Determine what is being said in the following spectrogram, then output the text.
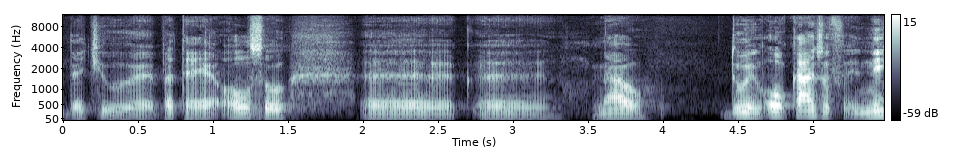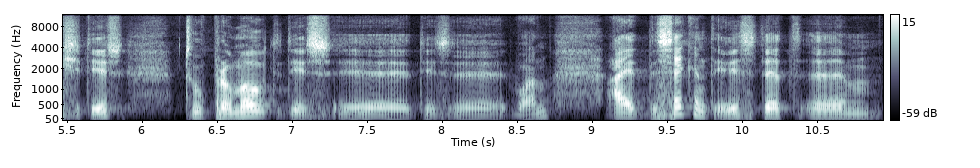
That you, but they also now doing all kinds of initiatives to promote this this one. I, the second is that. Um,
